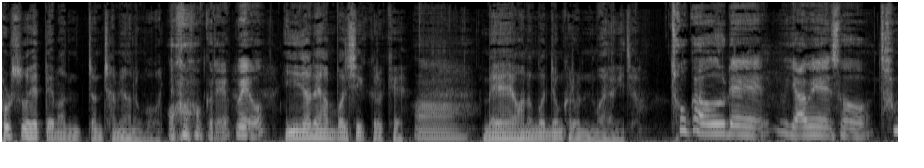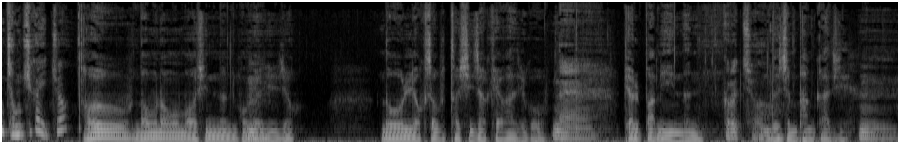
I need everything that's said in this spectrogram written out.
홀수회 때만 전 참여하는 거 같아요. 어, 그래요? 왜요? 2년에 한 번씩 그렇게 어, 매해 하는 건 좀 그런 모양이죠. 초가을에 야외에서 참 정취가 있죠? 어우, 너무 너무 멋있는 공연이죠. 음. 노을 역서부터 시작해가지고 네, 별밤이 있는 그렇죠. 늦은 밤까지. 음.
